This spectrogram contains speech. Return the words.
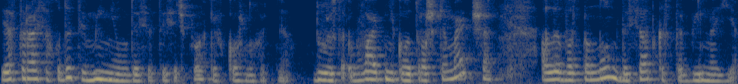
Я стараюся ходити мінімум 10 тисяч кроків кожного дня. Дуже бувають ніколи трошки менше, але в основному десятка стабільна є.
